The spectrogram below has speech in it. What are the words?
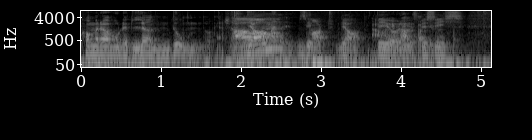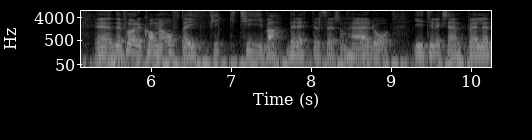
kommer det av ordet lönndom då kanske? Ja, Ja, men det, smart. Ja, det Ja, gör det ju. Precis. Eh, Det förekommer ofta i fiktiva berättelser som här då. I till exempel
